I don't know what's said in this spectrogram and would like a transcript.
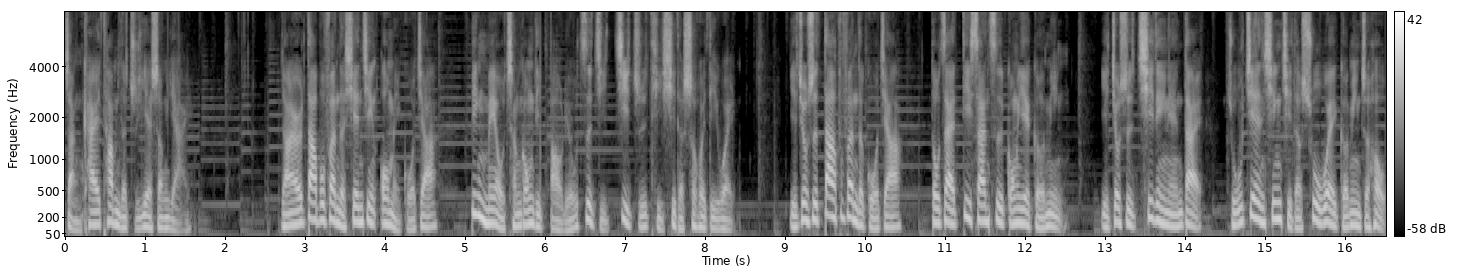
展开他们的职业生涯。然而，大部分的先进欧美国家并没有成功地保留自己技职体系的社会地位，也就是大部分的国家都在第三次工业革命，也就是七零年代逐渐兴起的数位革命之后，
